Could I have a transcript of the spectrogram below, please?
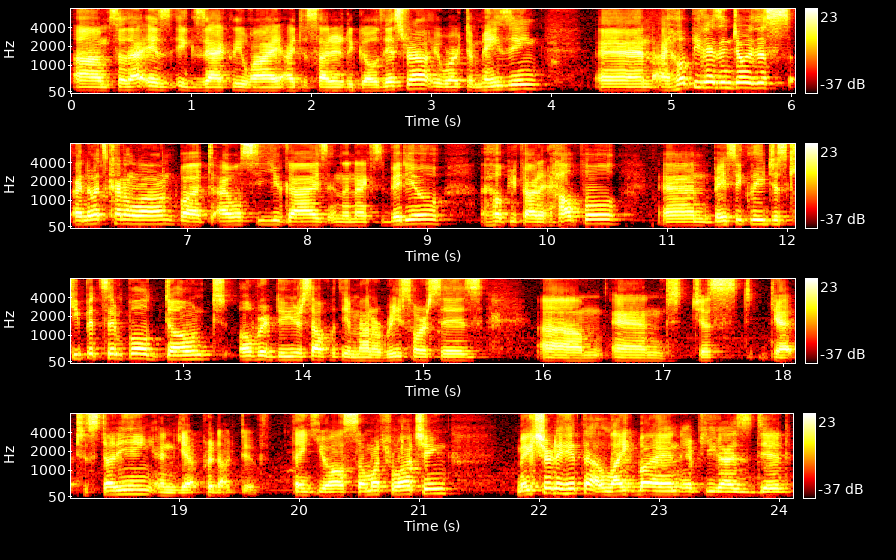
Um, so that is exactly why I decided to go this route. It worked amazing. And I hope you guys enjoyed this. I know it's kind of long, but I will see you guys in the next video. I hope you found it helpful. And basically just keep it simple. Don't overdo yourself with the amount of resources. Um, and just get to studying and get productive. Thank you all so much for watching. Make sure to hit that like button if you guys did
